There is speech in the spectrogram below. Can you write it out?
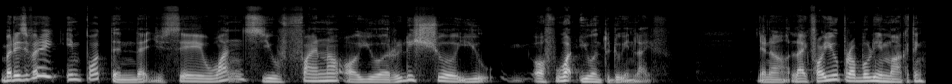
But it's very important that you say once you find out or you are really sure you of what you want to do in life. You know, like for you probably in marketing.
